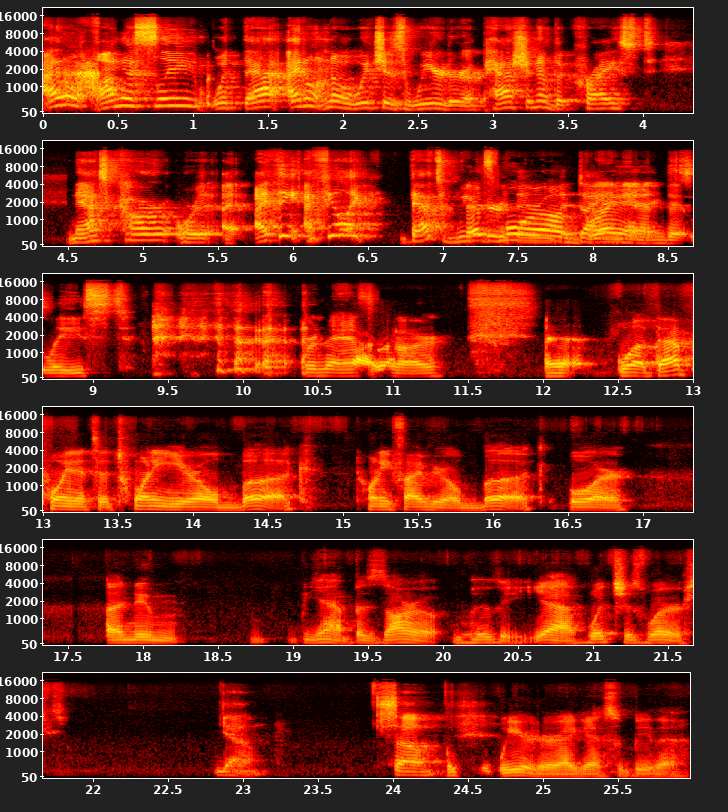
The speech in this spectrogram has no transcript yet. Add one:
I don't honestly with that I don't know which is weirder, a Passion of the Christ NASCAR or I, I think I feel like that's weirder That's weirder more than on the brand, Dianetics. at least, for NASCAR. Well, at that point, it's a 20 year old book, 25 year old book, or a new, yeah, bizarro movie. Yeah, which is worse? yeah. So weirder, I guess, would be the.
